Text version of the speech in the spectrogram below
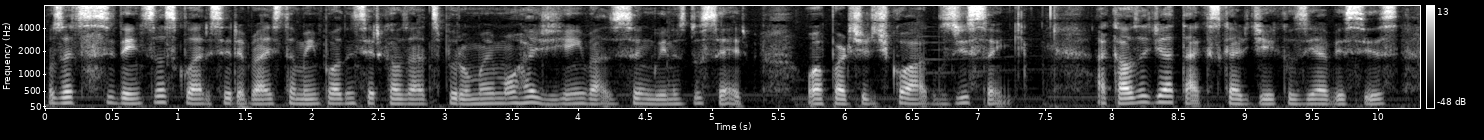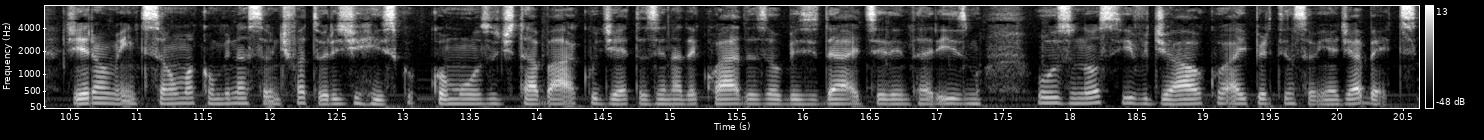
Os acidentes vasculares cerebrais também podem ser causados por uma hemorragia em vasos sanguíneos do cérebro ou a partir de coágulos de sangue. A causa de ataques cardíacos e AVCs geralmente são uma combinação de fatores de risco, como o uso de tabaco, dietas inadequadas, a obesidade, sedentarismo, o uso nocivo de álcool, a hipertensão e a diabetes.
